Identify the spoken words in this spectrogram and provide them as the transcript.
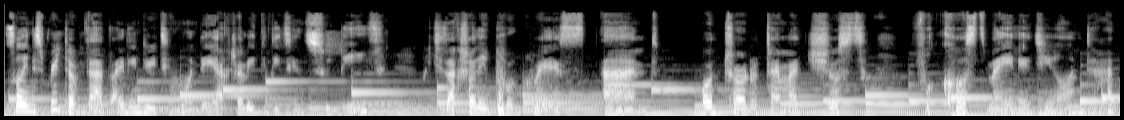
So in the spirit of that, I didn't do it in one day. I actually did it in two days, which is actually progress. And all throughout the time, I just focused my energy on that.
